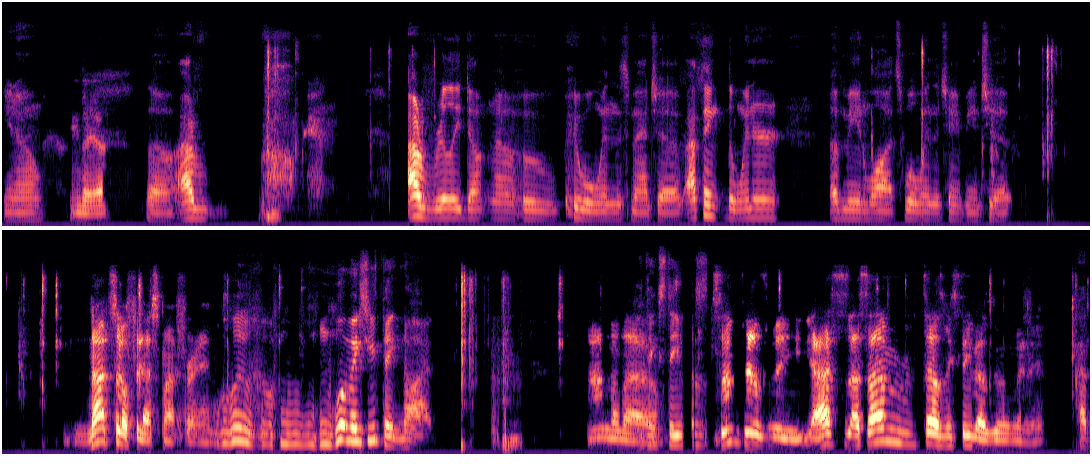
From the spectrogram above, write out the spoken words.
You know. Yeah. So I, oh man, I really don't know who who will win this matchup. I think the winner of me and Watts will win the championship. Not so fast, my friend. What makes you think not? I don't know. You think Steve? Something tells me. I, uh, something tells me Steve was going to win it.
